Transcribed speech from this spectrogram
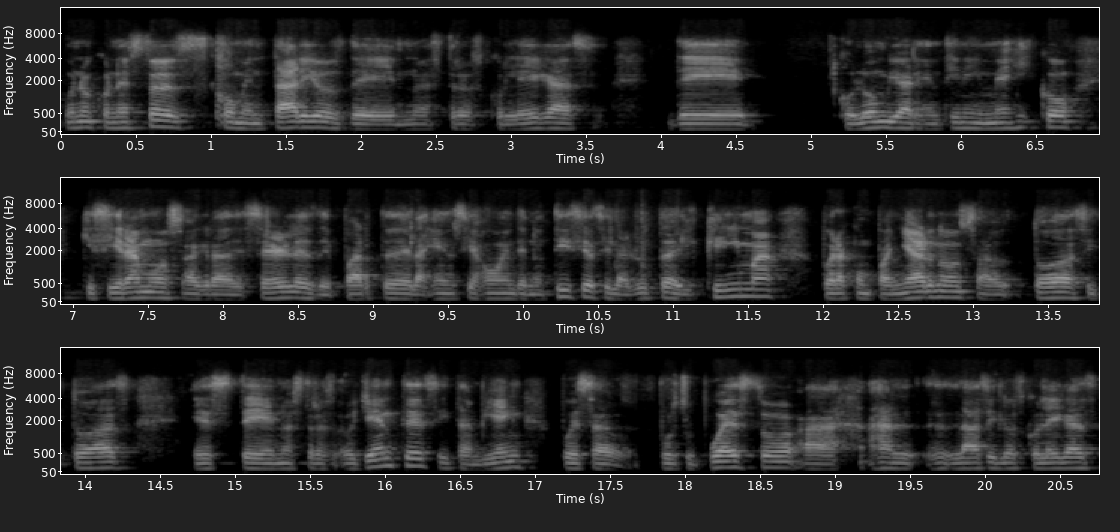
Bueno, con estos comentarios de nuestros colegas de Colombia, Argentina y México, quisiéramos agradecerles de parte de la Agencia Joven de Noticias y la Ruta del Clima por acompañarnos a todas y todas este, nuestros oyentes y también, pues, por supuesto, a, a, las y los colegas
